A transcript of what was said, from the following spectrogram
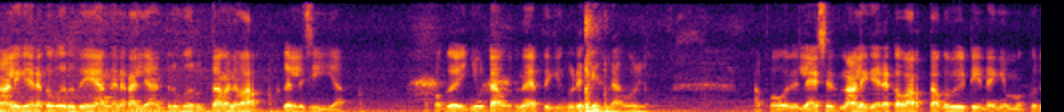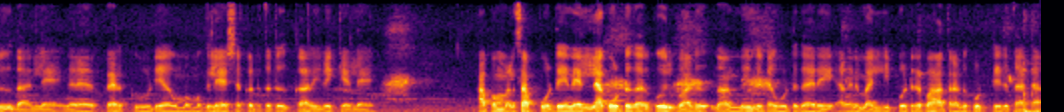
നാളികേരമൊക്കെ വെറുതെ അങ്ങനെ കല്യാണത്തിന് വെറുതെ അങ്ങനെ വറക്കല്ല ചെയ്യുക. അപ്പോൾ കഴിഞ്ഞു കിട്ടാം ഒരു നേരത്തേക്കും കൂടിയൊക്കെ ഉണ്ടാവുള്ളൂ. അപ്പോൾ ഒരു ലേശം നാളികേരമൊക്കെ വറുത്തൊക്കെ വീട്ടിൽ ഉണ്ടെങ്കിൽ നമുക്കൊരു ഇതാണല്ലേ? ഇങ്ങനെ തിരക്ക് കൂടിയാകുമ്പോൾ നമുക്ക് ലേശമൊക്കെ എടുത്തിട്ട് കറി വെക്കല്ലേ? അപ്പം നമ്മൾ സപ്പോർട്ട് ചെയ്യുന്ന എല്ലാ കൂട്ടുകാർക്കും ഒരുപാട് നന്ദി ഉണ്ട് കേട്ടോ കൂട്ടുകാരെ. അങ്ങനെ മല്ലിപ്പൊടിയുടെ പാത്രം കൊട്ടിയെടുത്താട്ടാ.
